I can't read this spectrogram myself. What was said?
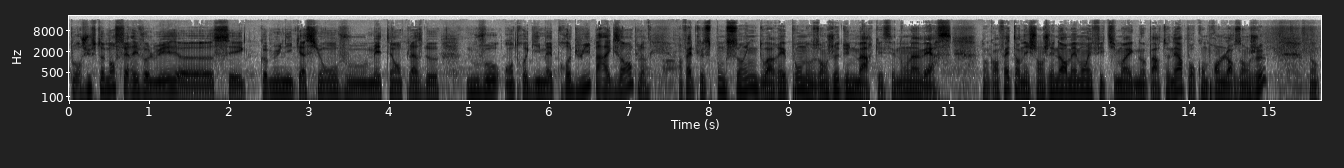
pour justement faire évoluer ces communications? Vous mettez en place de nouveaux, entre guillemets, produits, par exemple? En fait, le sponsoring doit répondre aux enjeux d'une marque et c'est non l'inverse. Donc en fait, on échange énormément effectivement avec nos partenaires pour comprendre leurs enjeux. Donc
